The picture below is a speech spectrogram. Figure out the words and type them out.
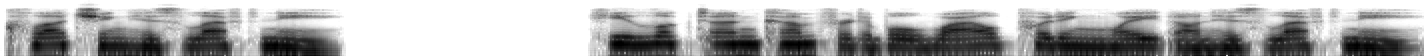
clutching his left knee. He looked uncomfortable while putting weight on his left knee.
